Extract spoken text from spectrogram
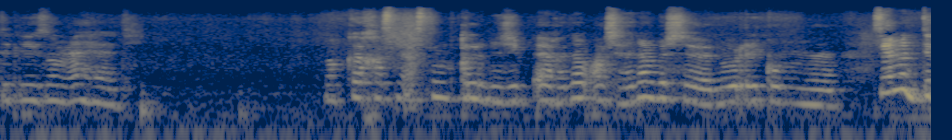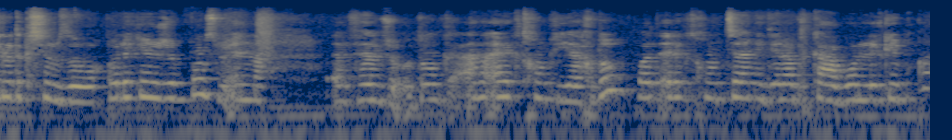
دير liaison مع هذه. donc خاصني أصلا نقلب نجيب R هنا و H هنا باش نوريكم زعما ديروا داكشي مزوق ولكن je pense بأن فهمتوا donc أنا إلكترون كياخذوا وهذا الالكترون الثاني ديال هذا الكربون اللي كيبقى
